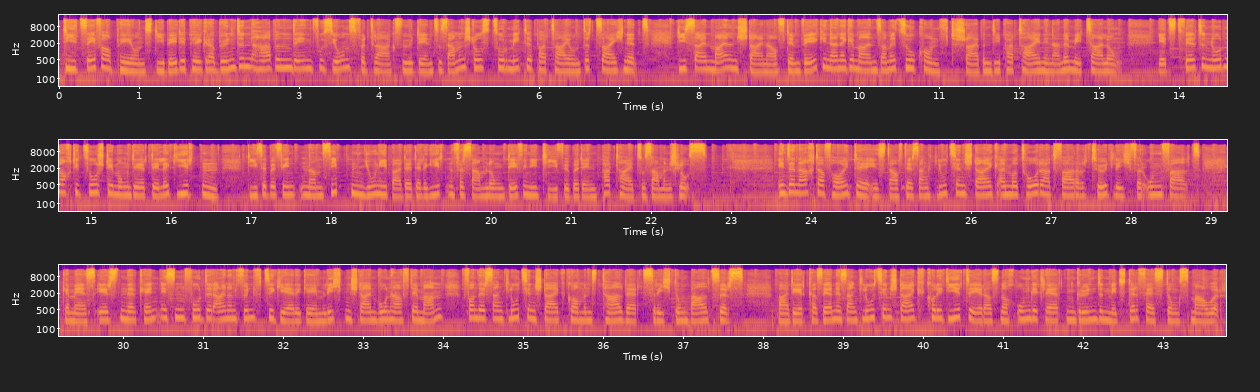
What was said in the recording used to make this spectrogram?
Die CVP und die BDP Grabünden haben den Fusionsvertrag für den Zusammenschluss zur Mittepartei unterzeichnet. Dies sei ein Meilenstein auf dem Weg in eine gemeinsame Zukunft, schreiben die Parteien in einer Mitteilung. Jetzt fehlte nur noch die Zustimmung der Delegierten. Diese befinden am 7. Juni bei der Delegiertenversammlung definitiv über den Parteizusammenschluss. In der Nacht auf heute ist auf der St. Luziensteig ein Motorradfahrer tödlich verunfallt. Gemäß ersten Erkenntnissen fuhr der 51-jährige im Liechtenstein wohnhafte Mann von der St. Luziensteig kommend talwärts Richtung Balzers. Bei der Kaserne St. Luziensteig kollidierte er aus noch ungeklärten Gründen mit der Festungsmauer.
